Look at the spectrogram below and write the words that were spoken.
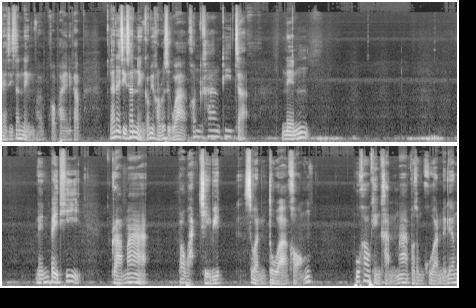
ในซีซั่นหนึ่งขออภัยนะครับ และในซีซั่นหนึ่งก็มีความรู้สึกว่าค่อนข้างที่จะเน้น เน้นไปที่ ดราม่าประวัติชีวิตส่วนตัวของผู้เข้าแข่งขันมากพอสมควรในเรื่อง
